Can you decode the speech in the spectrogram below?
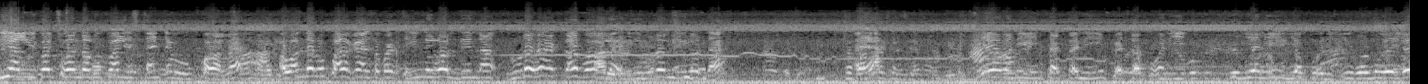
ఇవాళ నీకు వచ్చి వంద రూపాయలు ఇస్తాంటే ఒప్పుకోవాలా? ఆ వంద రూపాయలు కష్టపడితే ఇన్ని రోజులు తిన్నా రుణమే ఎక్కడ పోవాలి. ఈ రుణం నీళ్ళుందా ఏమని పెట్టని పెట్టపోని ఇయ్యని ఇయ్యపోని ఈ రెండు వేలు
